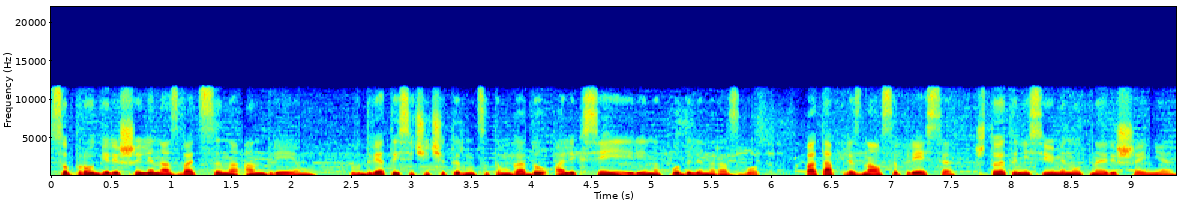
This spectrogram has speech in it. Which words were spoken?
Супруги решили назвать сына Андреем. В 2014 году Алексей и Ирина подали на развод. Потап признался прессе, что это не сиюминутное решение.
